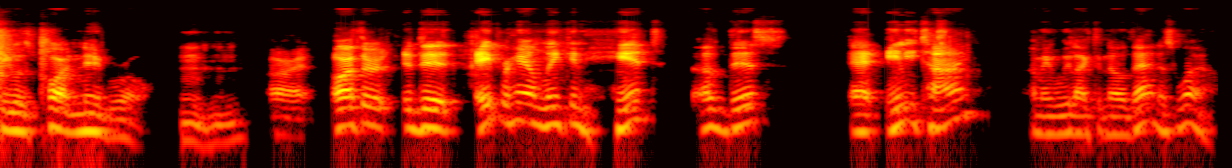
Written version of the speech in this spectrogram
he was part Negro. hmm All right, Arthur, did Abraham Lincoln hint of this at any time? I mean, we'd like to know that as well.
